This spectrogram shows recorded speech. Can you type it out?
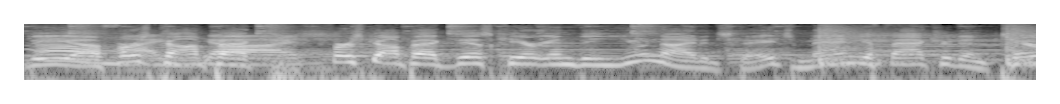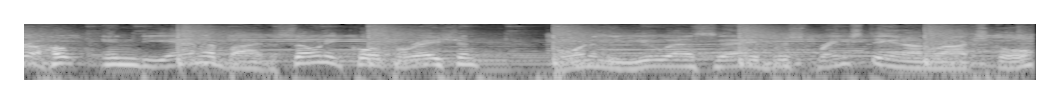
The Oh uh, first compact gosh. first compact disc here in the United States, manufactured in Terre Haute, Indiana, by the Sony Corporation. Born in the USA, Bruce Springsteen on Rock School.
